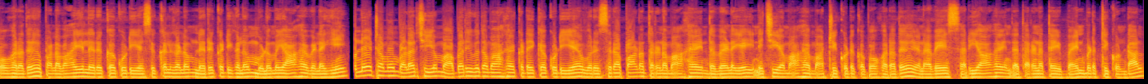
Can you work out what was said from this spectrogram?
போகிறது. பல வகையில் இருக்கக்கூடிய சிக்கல்களும் நெருக்கடிகளும் முழுமையாக விலகி முன்னேற்றமும் வளர்ச்சியும் அபரிவிதமாக கிடைக்கக்கூடிய ஒரு சிறப்பான தருணமாக இந்த வேலையை நிச்சயமாக மாற்றி கொடுக்க போகிறது எனவே சரியாக இந்த தருணத்தை பயன்படுத்தி கொண்டால்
